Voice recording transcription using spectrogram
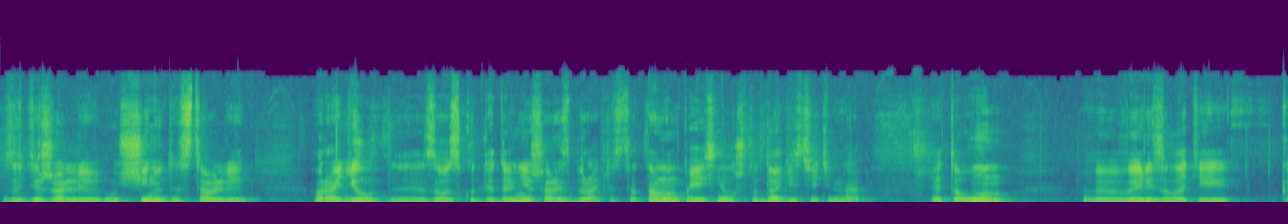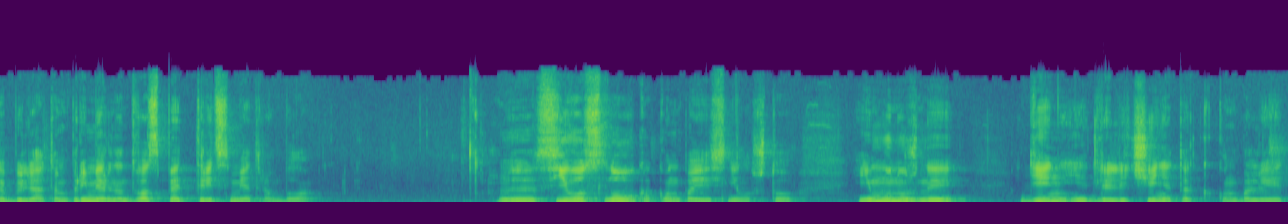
задержали мужчину, доставили в райотдел э, заводской для дальнейшего разбирательства. Там он пояснил, что да, действительно, это он э, вырезал эти кабеля, там примерно 25-30 метров было. Э, С его слов, как он пояснил, что ему нужны деньги для лечения, так как он болеет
